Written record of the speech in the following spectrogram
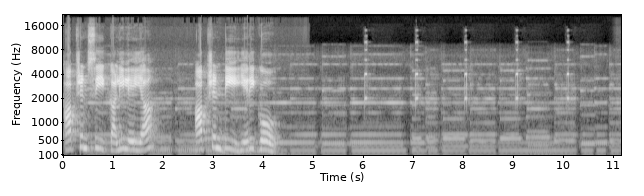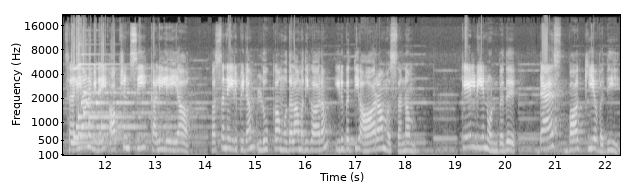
ஆப்ஷன் சி கலிலேயா. ஆப்ஷன் டி எரிகோ. சரியான விடை ஆப்ஷன் சி கலிலேயா. வசன இருப்பிடம் லூக்கா முதலாம் அதிகாரம் இருபத்தி ஆறாம் வசனம். கேள்வி எண் ஒன்பது. டேஸ் பாக்கியவதி.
